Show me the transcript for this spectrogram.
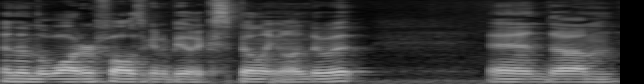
and then the waterfall is going to be like spilling onto it. And um,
